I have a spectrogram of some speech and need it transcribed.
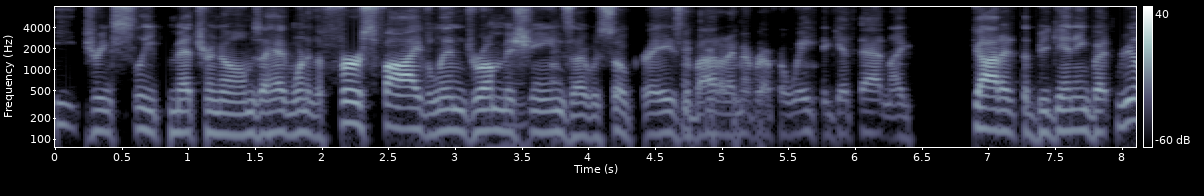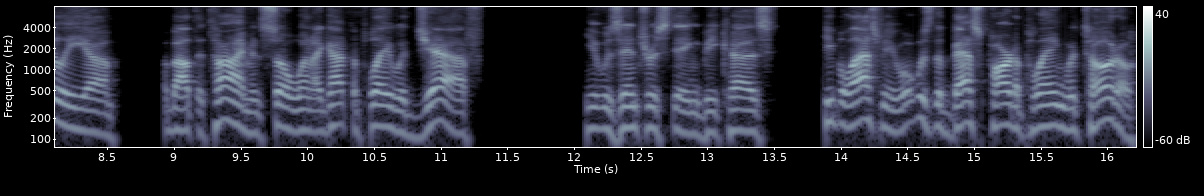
eat, drink, sleep metronomes. I had one of the first five Linn drum machines. I was so crazed about it. I remember I have to wait to get that, and I got it at the beginning, but really uh, about the time. And so when I got to play with Jeff, it was interesting because people asked me what was the best part of playing with Toto.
